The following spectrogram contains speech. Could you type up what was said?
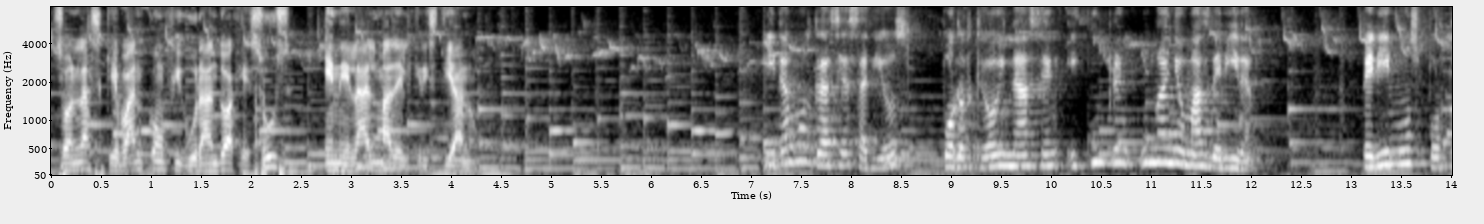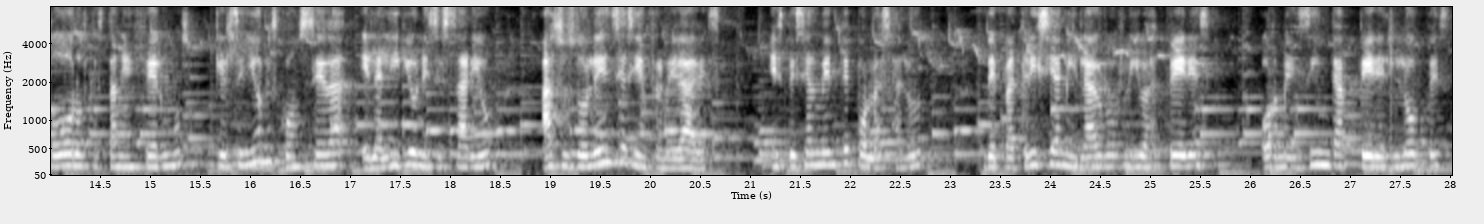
son las que van configurando a Jesús en el alma del cristiano. Y damos gracias a Dios por los que hoy nacen y cumplen un año más de vida. Pedimos por todos los que están enfermos que el Señor les conceda el alivio necesario a sus dolencias y enfermedades, especialmente por la salud de Patricia Milagros Rivas Pérez, Ormencinda Pérez López,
